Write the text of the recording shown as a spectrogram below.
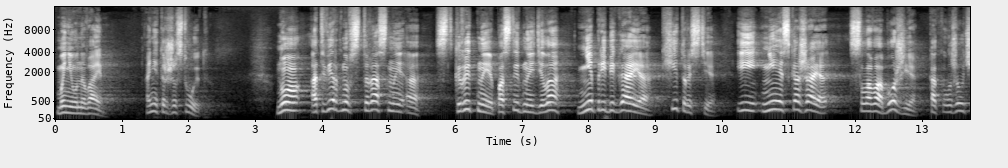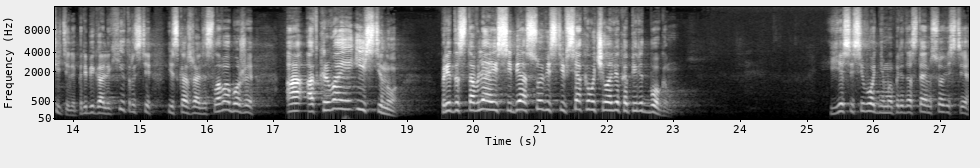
мы не унываем, они торжествуют. Но, отвергнув страстные, а, скрытные, постыдные дела, не прибегая к хитрости и не искажая слова Божьи, как лжеучители прибегали к хитрости, искажали слова Божьи, а открывая истину – предоставляя себя совести всякого человека перед Богом. если сегодня мы предоставим совести,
